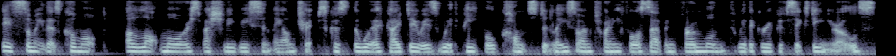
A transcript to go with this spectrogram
is something that's come up a lot more, especially recently on trips, because the work I do is with people constantly. So I'm 24 7 for a month with a group of 16 year olds.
